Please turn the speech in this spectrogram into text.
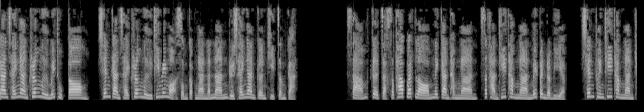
การใช้งานเครื่องมือไม่ถูกต้อง เช่น การใช้เครื่องมือที่ไม่เหมาะสมกับงานนั้นๆ หรือใช้งานเกินขีดจำกัด 3. เกิดจากสภาพแวดล้อมในการทำงาน สถานที่ทำงานไม่เป็นระเบียบ เช่น พื้นที่ทำงานแค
